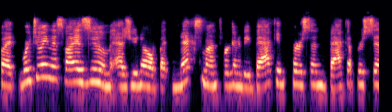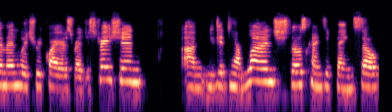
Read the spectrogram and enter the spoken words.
but we're doing this via Zoom, as you know, but next month we're going to be back in person, back at Persimmon, which requires registration. Um, you get to have lunch, those kinds of things. So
